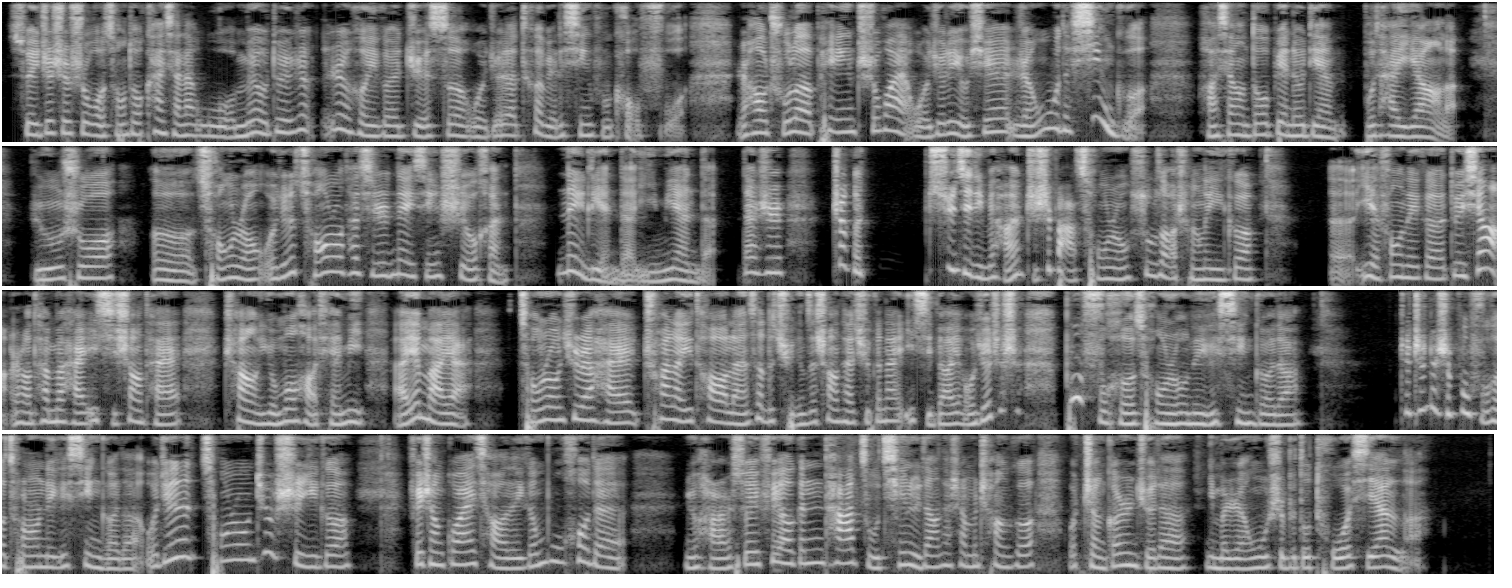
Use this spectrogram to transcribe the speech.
所以这就是我从头看下来，我没有对任任何一个角色，我觉得特别的心服口服。然后除了配音之外，我觉得有些人物的性格好像都变得有点不太一样了。比如说，呃，从容，我觉得从容他其实内心是有很内敛的一面的，但是这个续集里面好像只是把从容塑造成了一个，呃，叶枫的一个对象，然后他们还一起上台唱《有梦好甜蜜》。哎呀妈呀！从容居然还穿了一套蓝色的裙子上台去跟他一起表演，我觉得这是不符合从容的一个性格的，这真的是不符合从容的一个性格的。我觉得从容就是一个非常乖巧的一个幕后的女孩，所以非要跟他组情侣档在上面唱歌，我整个人觉得你们人物是不是都脱线了？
